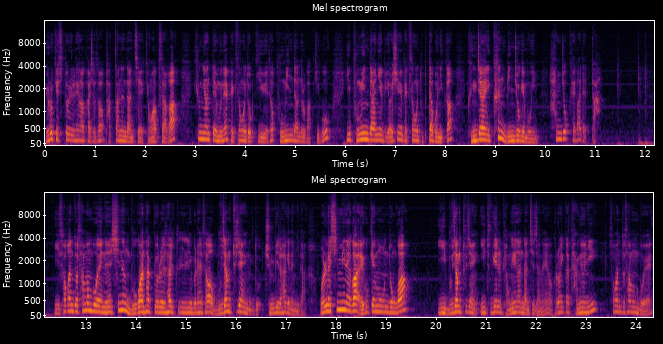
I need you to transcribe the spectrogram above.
이렇게 스토리를 생각하셔서 바가는 단체 경학사가 흉년 때문에 백성을 돕기 위해서 부민단으로 바뀌고 이 부민단이 열심히 백성을 돕다 보니까 굉장히 큰 민족의 모임 한족회가 됐다. 이 서간도 삼원보에는 신흥 무관학교를 설립을 해서 무장투쟁 준비를 하게 됩니다. 원래 신민회가 애국개몽운동과 이 무장투쟁 이 두 개를 병행한 단체잖아요. 그러니까 당연히 서간도 삼원보에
